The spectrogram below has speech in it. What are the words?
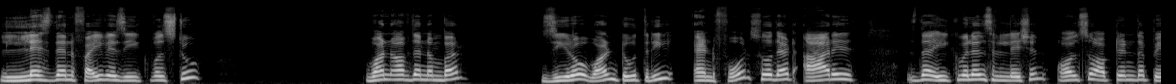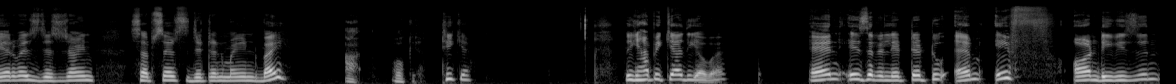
less than 5 is equals to one of the number 0 1 2 3 and 4 so that r is the equivalence relation also obtained the pairwise disjoint subsets determined by r okay ठीक है तो यहाँ पे क्या दिया हुआ है? N is related to M if on division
